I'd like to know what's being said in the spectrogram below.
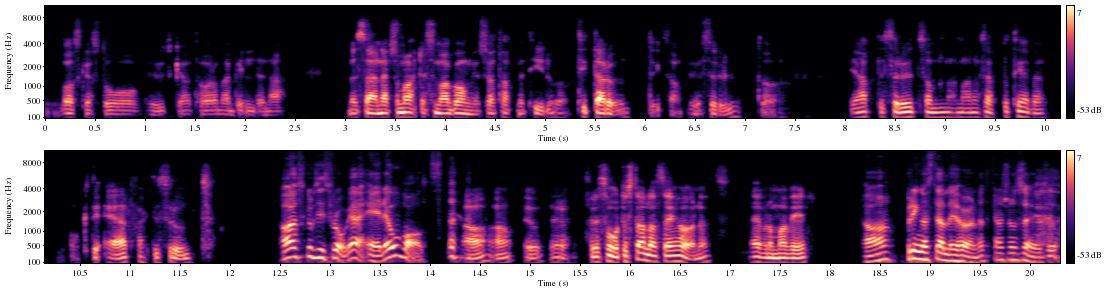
vad ska jag stå, hur ska jag ta de här bilderna. Men sen eftersom jag varit där så många gånger så har jag tagit mig tid att titta runt, liksom, hur det ser ut. Och, ja, det ser ut som man har sett på tv och det är faktiskt runt. Ja, jag skulle precis fråga, är det ovalt? Ja, ja jo, det är det. Så det är svårt att ställa sig i hörnet, även om man vill. Ja, spring och ställ dig i hörnet kanske de säger. Så.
